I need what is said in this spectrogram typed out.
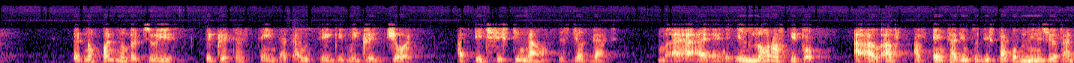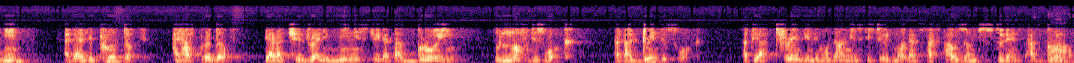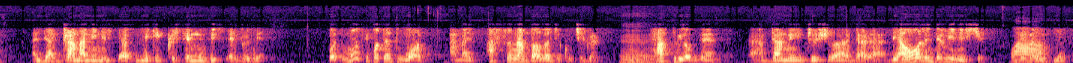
But no, point number two is the greatest thing that I would say give me great joy at age 60 now is just that. I, I, a lot of people have, entered into this type of ministry that I'm in. And there is a product. I have products. There are children in ministry that are growing to love this work, that are doing this work, that we have trained in the Mozambique Institute. More than 5,000 students have grown. And they are drama ministers making Christian movies everywhere. But most important one are my personal biological children. I have three of them, uh, Dami, Joshua, Dara. They are all in the ministry together with me.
